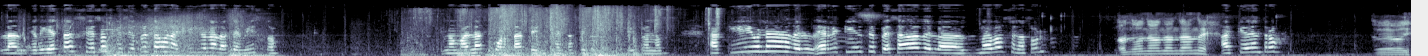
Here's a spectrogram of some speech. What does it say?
Las grietas, esas que siempre estaban aquí, yo no las he visto. Nomás las portátiles, esas sí, son las- Aquí una del R15 pesada de las nuevas en azul. ¿Dónde, dónde, dónde, dónde, dónde? Aquí adentro. A ver, voy.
